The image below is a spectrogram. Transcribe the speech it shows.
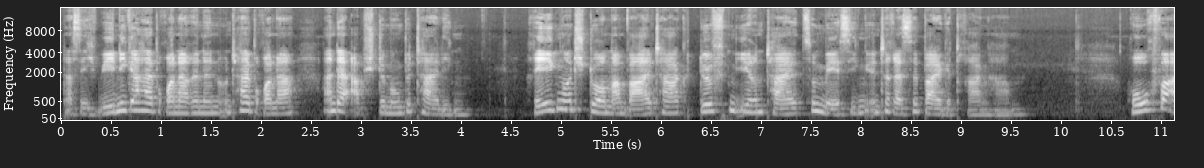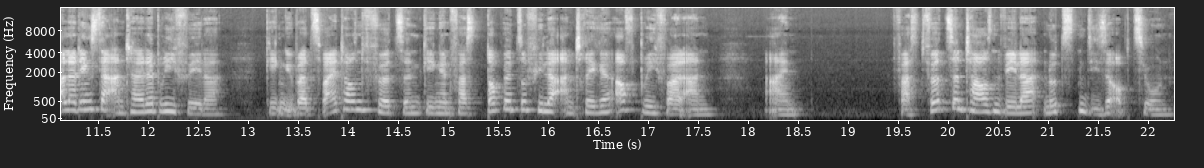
dass sich weniger Heilbronnerinnen und Heilbronner an der Abstimmung beteiligen. Regen und Sturm am Wahltag dürften ihren Teil zum mäßigen Interesse beigetragen haben. Hoch war allerdings der Anteil der Briefwähler. Gegenüber 2014 gingen fast doppelt so viele Anträge auf Briefwahl an ein. Fast 14.000 Wähler nutzten diese Option.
